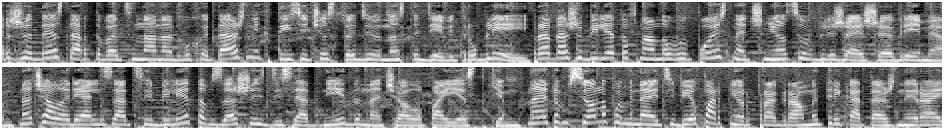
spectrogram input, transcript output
РЖД стартовая цена на двухэтажник 1199 рублей. Продажа билетов на новый поезд начнется в ближайшее время. Начало реализации билетов за 60 дней до начала поездки. На этом все. Напоминаю тебе партнер программы «Трикотажный рай».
